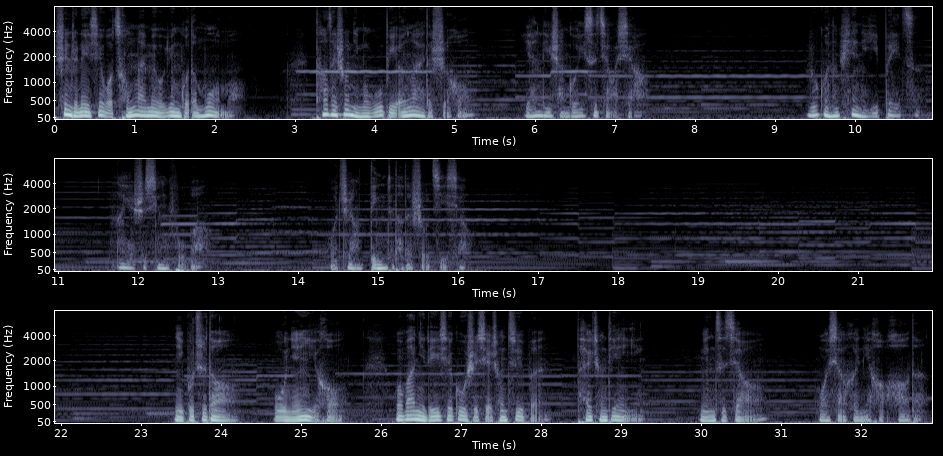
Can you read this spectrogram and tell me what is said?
甚至那些我从来没有用过的陌陌。他在说你们无比恩爱的时候。眼里闪过一丝狡黠。如果能骗你一辈子，那也是幸福吧。我这样盯着他的手机想。你不知道，五年以后，我把你的一些故事写成剧本，拍成电影，名字叫《我想和你好好的》。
